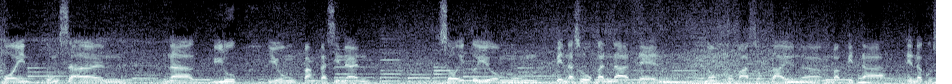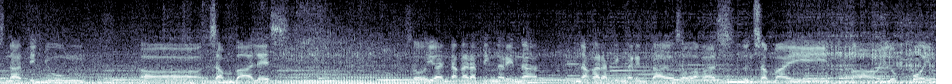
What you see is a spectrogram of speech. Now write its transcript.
point kung saan nag-loop yung Pangasinan. So ito yung pinasukan natin nung pumasok tayo ng Mapita. Tinagos natin yung uh, Sambales. So yan nakarating na rin na nakarating na rin tayo sa wakas dun sa may uh, loop point.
